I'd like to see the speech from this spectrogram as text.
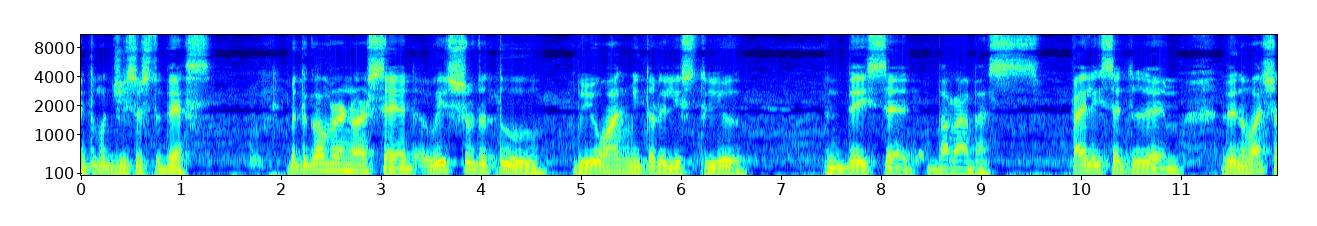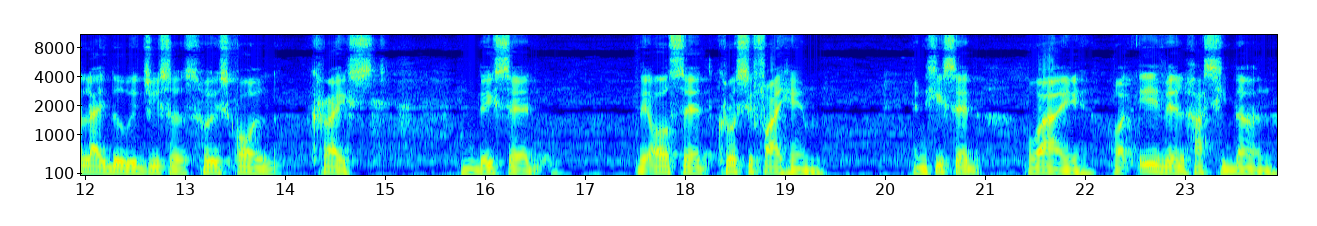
and to put Jesus to death. But the governor said, Which of the two do you want me to release to you? And they said, Barabbas. Pilate said to them, Then what shall I do with Jesus who is called Christ? And they said, They all said, Crucify him. And he said, Why? What evil has he done?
